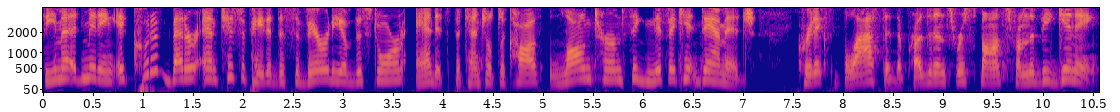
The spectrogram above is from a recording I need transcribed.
FEMA admitting it could have better anticipated the severity of the storm and its potential to cause long term significant damage. Critics blasted the president's response from the beginning.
